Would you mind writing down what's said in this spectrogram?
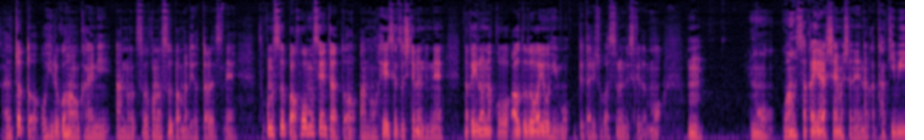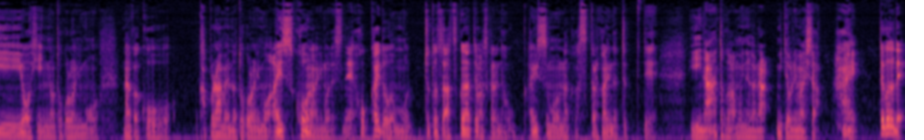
あの、ちょっとお昼ご飯を買いに、あの、そこのスーパーまで寄ったらですね、そこのスーパーホームセンターと、あの、併設してるんでね、なんかいろんなこう、アウトドア用品も売ってたりとかするんですけども、うん。もう、ワンサカいらっしゃいましたね。なんか焚き火用品のところにも、なんかこう、カップラーメンのところにも、アイスコーナーにもですね、北海道もちょっとずつ暑くなってますからね、アイスもなんかすっからかんになっちゃってて、いいなとか思いながら見ておりました。はい。ということで、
